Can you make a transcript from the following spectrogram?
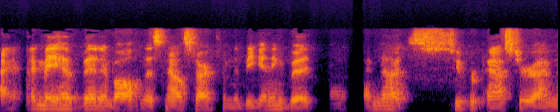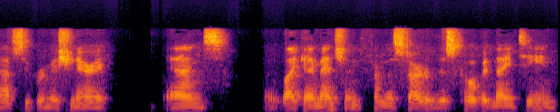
I, I may have been involved in this Now Start from the beginning, but I'm not super pastor. I'm not super missionary. And like I mentioned, from the start of this COVID 19,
